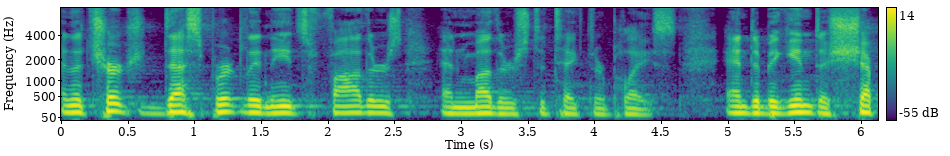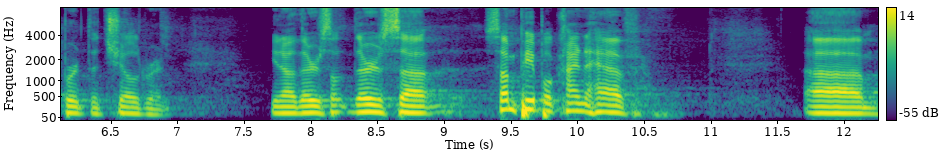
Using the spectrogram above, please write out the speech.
and the church desperately needs fathers and mothers to take their place and to begin to shepherd the children. You know, there's, there's uh, some people kind of have. Um,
